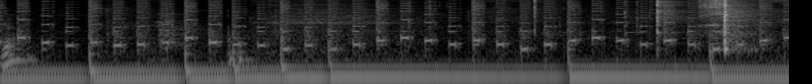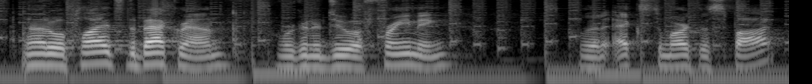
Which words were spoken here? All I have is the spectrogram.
Go. Now to apply it to the background, we're going to do a framing with an X to mark the spot,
